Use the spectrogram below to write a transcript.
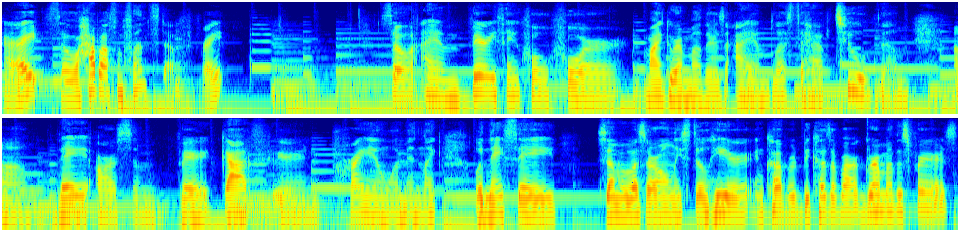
All right, so how about some fun stuff, right? So I am very thankful for my grandmothers. I am blessed to have two of them. Um, they are some very God fearing, praying women. Like when they say some of us are only still here and covered because of our grandmother's prayers,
